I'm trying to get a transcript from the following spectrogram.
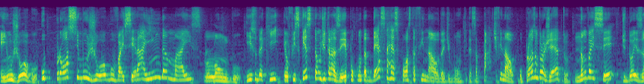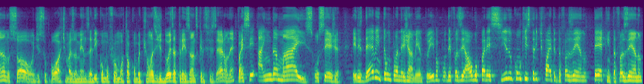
em um jogo. O próximo jogo vai ser ainda mais longo. Isso daqui eu fiz questão de trazer por conta dessa resposta final do Ed Boon aqui, dessa parte final. O próximo projeto não vai ser de dois anos só de suporte mais ou menos ali, como foi o Mortal Kombat Kombat 11 de 2 a 3 anos que eles fizeram, né? Vai ser ainda mais, ou seja, eles devem ter um planejamento aí para poder fazer algo parecido com o que Street Fighter tá fazendo, Tekken tá fazendo.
